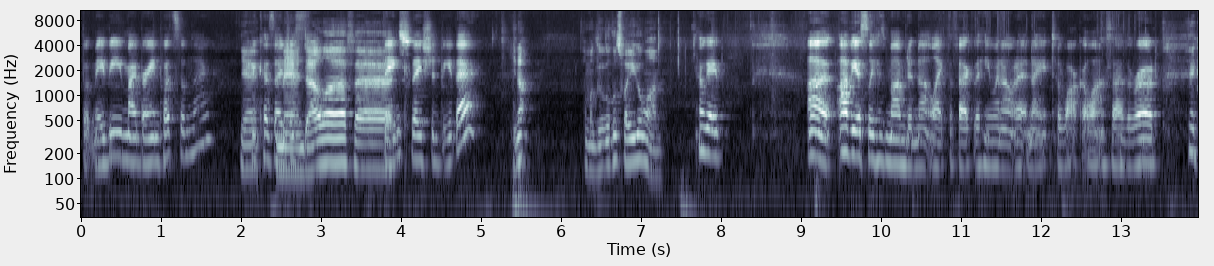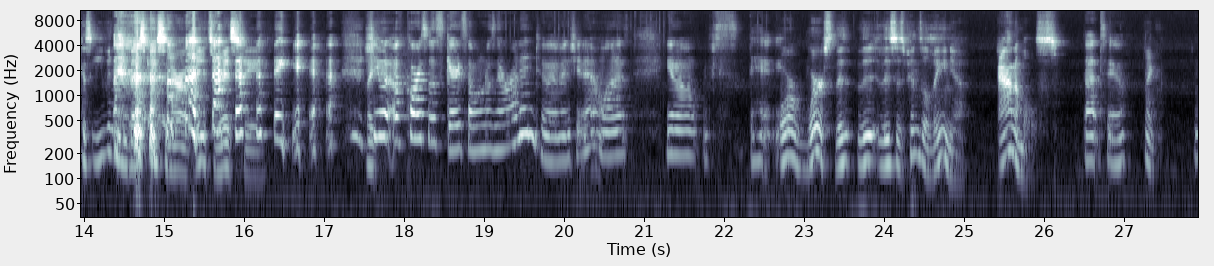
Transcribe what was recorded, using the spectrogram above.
But maybe my brain puts them there. yeah, because I just Mandela effect. Think they should be there. You know, I'm gonna Google this while you go on. Okay. Uh, obviously, his mom did not like the fact that he went out at night to walk alongside the road. Yeah, because even in the best case scenario, it's risky. yeah. Like- she, of course, was scared someone was going to run into him, and she didn't want to, you know, Or worse, this, this is Pennsylvania. Animals. that too. Like,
